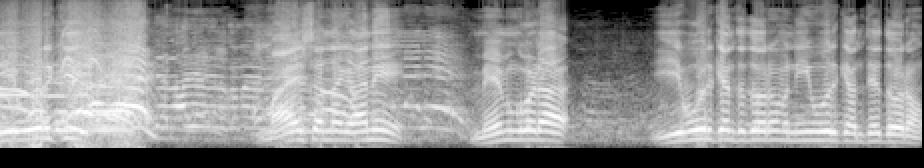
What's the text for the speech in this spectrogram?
ఈ ఊరికి మహేష్ అన్న కానీ మేము కూడా ఈ ఊరికి ఎంత దూరం నీ ఊరికి అంతే దూరం.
